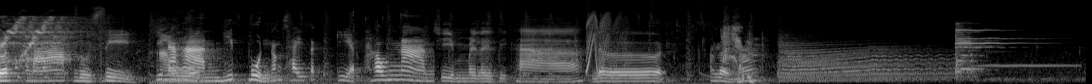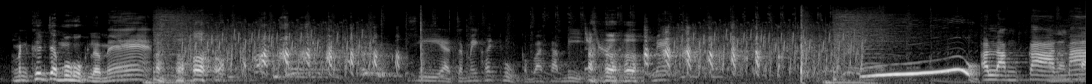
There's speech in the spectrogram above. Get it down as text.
รสมากดูสิกินเอาอาหารญี่ปุ่นต้องใช้ตะเกียบเท่านั้นชิมไปเลยสิคะเลิศอร่อยมาก มันขึ้นจมูกเหรอแม่ เชียจะไม่ค่อยถูกกับวาซาบิ แม่ อู้อลังการมา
